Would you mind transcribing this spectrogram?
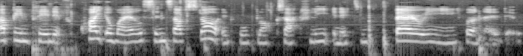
I've been playing it for quite a while since I've started Roblox actually and it's very fun to do.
